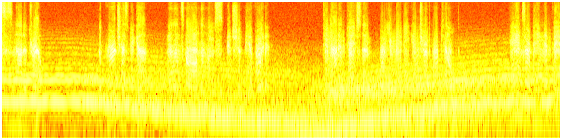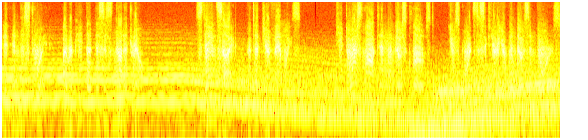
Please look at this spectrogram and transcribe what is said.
This is not a drill. The purge has begun. Villains are on the loose and should be avoided. Do not engage them, or you may be injured or killed. Games are being invaded and destroyed. I repeat that this is not a drill. Stay inside, protect your families. Keep doors locked and windows closed. Use boards to secure your windows and doors.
